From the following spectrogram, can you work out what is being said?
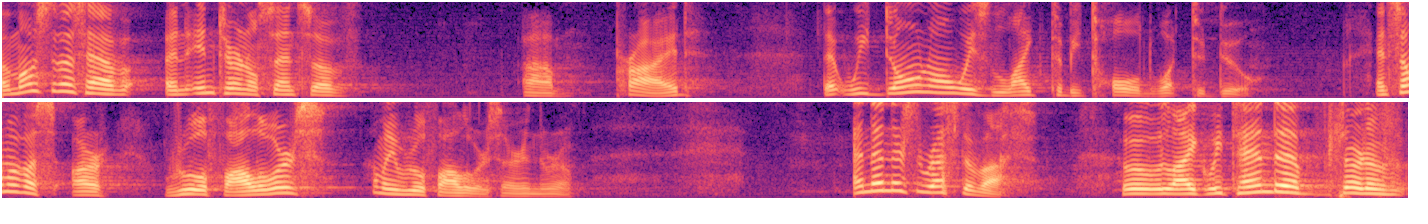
Uh, most of us have an internal sense of um, pride that we don't always like to be told what to do. And some of us are rule followers. How many rule followers are in the room? And then there's the rest of us who, like, we tend to sort of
